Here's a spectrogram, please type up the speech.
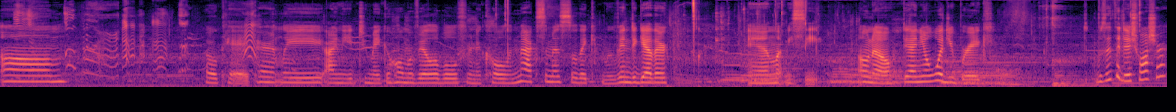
Um... Okay, apparently I need to make a home available for Nicole and Maximus so they can move in together. And let me see. Oh no, Daniel, what'd you break? Was it the dishwasher?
